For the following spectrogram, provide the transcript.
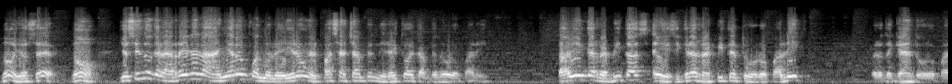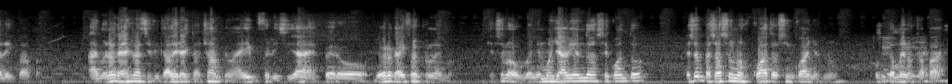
No, yo sé. No, yo siento que la regla la dañaron cuando le dieron el pase a Champions directo al campeón de Europa League. Está bien que repitas, hey, si quieres repite tu Europa League, pero te quedas en tu Europa League, papá. Al menos que hayas clasificado directo a Champions, ahí felicidades, pero yo creo que ahí fue el problema. Que eso lo venimos ya viendo hace cuánto. Eso empezó hace unos 4 o 5 años, ¿no? Un poquito Sí, menos sí, es capaz.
